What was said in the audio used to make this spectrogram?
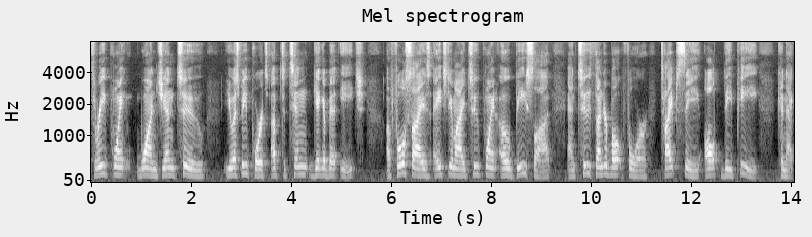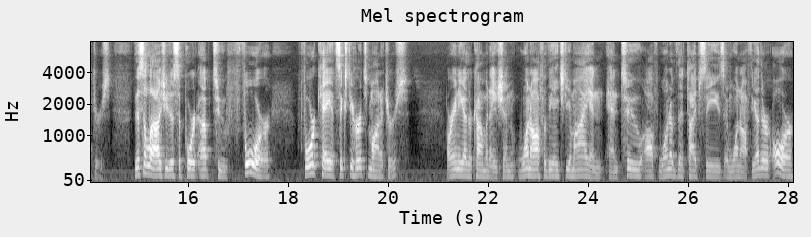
3.1 Gen 2 USB ports up to 10 gigabit each, a full size HDMI 2.0 B slot, and two Thunderbolt 4 Type C Alt DP connectors. This allows you to support up to four 4K at 60 hertz monitors or any other combination, one off of the HDMI and, and two off one of the Type Cs and one off the other, or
